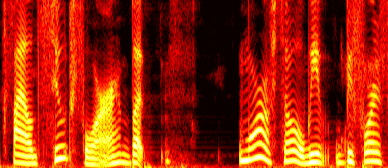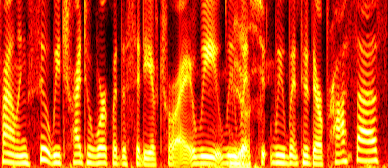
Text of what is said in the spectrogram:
filed suit for. But more of so, we before filing suit, we tried to work with the city of Troy. We we yes. went th- we went through their process.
